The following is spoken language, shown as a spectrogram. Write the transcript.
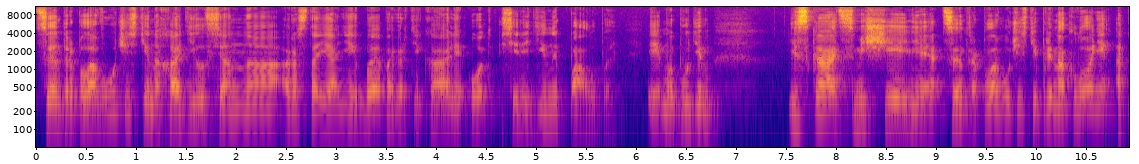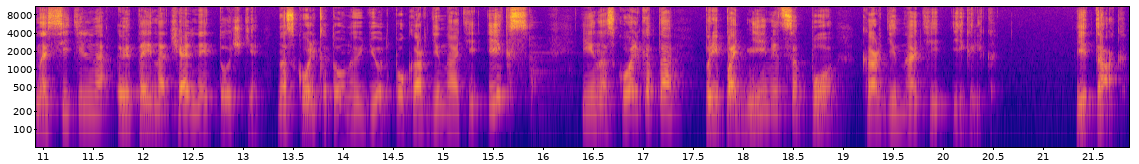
центр плавучести находился на расстоянии b по вертикали от середины палубы. И мы будем искать смещение центра плавучести при наклоне относительно этой начальной точки. Насколько-то он уйдет по координате x и насколько-то приподнимется по координате y. Итак,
